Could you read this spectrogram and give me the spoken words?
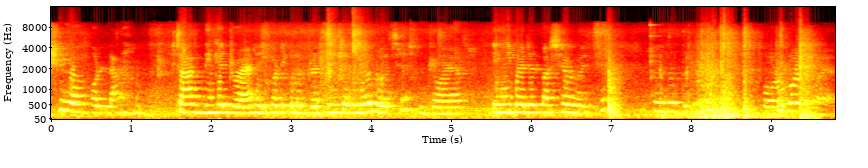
শুয়ে পড়লাম চারদিকে ড্রয়ার এই পার্টিকুলার ড্রেসিং টেবিলেও রয়েছে ড্রয়ার এই বেডের পাশেও রয়েছে দুটো বড় বড় ড্রয়ার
